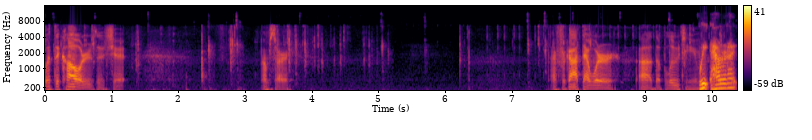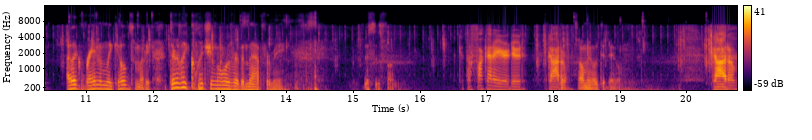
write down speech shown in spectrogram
with the colors and shit. I'm sorry. I forgot that we're uh, the blue team. Wait, how did I? I like randomly killed somebody. They're like glitching all over the map for me. This is fun. Get the fuck out of here, dude. Got him. Don't tell me what to do. Got him.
